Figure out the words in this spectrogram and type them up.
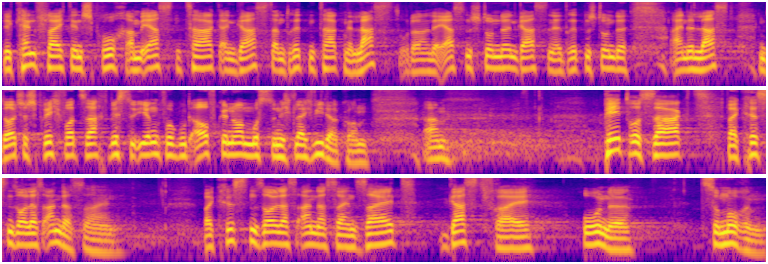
Wir kennen vielleicht den Spruch, am ersten Tag ein Gast, am dritten Tag eine Last oder in der ersten Stunde ein Gast, in der dritten Stunde eine Last. Ein deutsches Sprichwort sagt, bist du irgendwo gut aufgenommen, musst du nicht gleich wiederkommen. Ähm, Petrus sagt, bei Christen soll das anders sein. Bei Christen soll das anders sein. Seid gastfrei, ohne zu murren.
